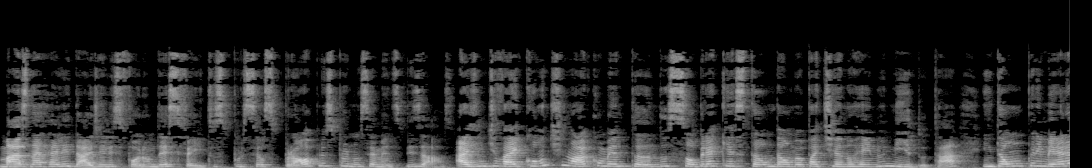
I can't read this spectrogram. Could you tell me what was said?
mas na realidade eles foram desfeitos por seus próprios pronunciamentos bizarros. A gente vai continuar comentando sobre a questão da homeopatia no Reino Unido, tá? Então, o primeiro,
